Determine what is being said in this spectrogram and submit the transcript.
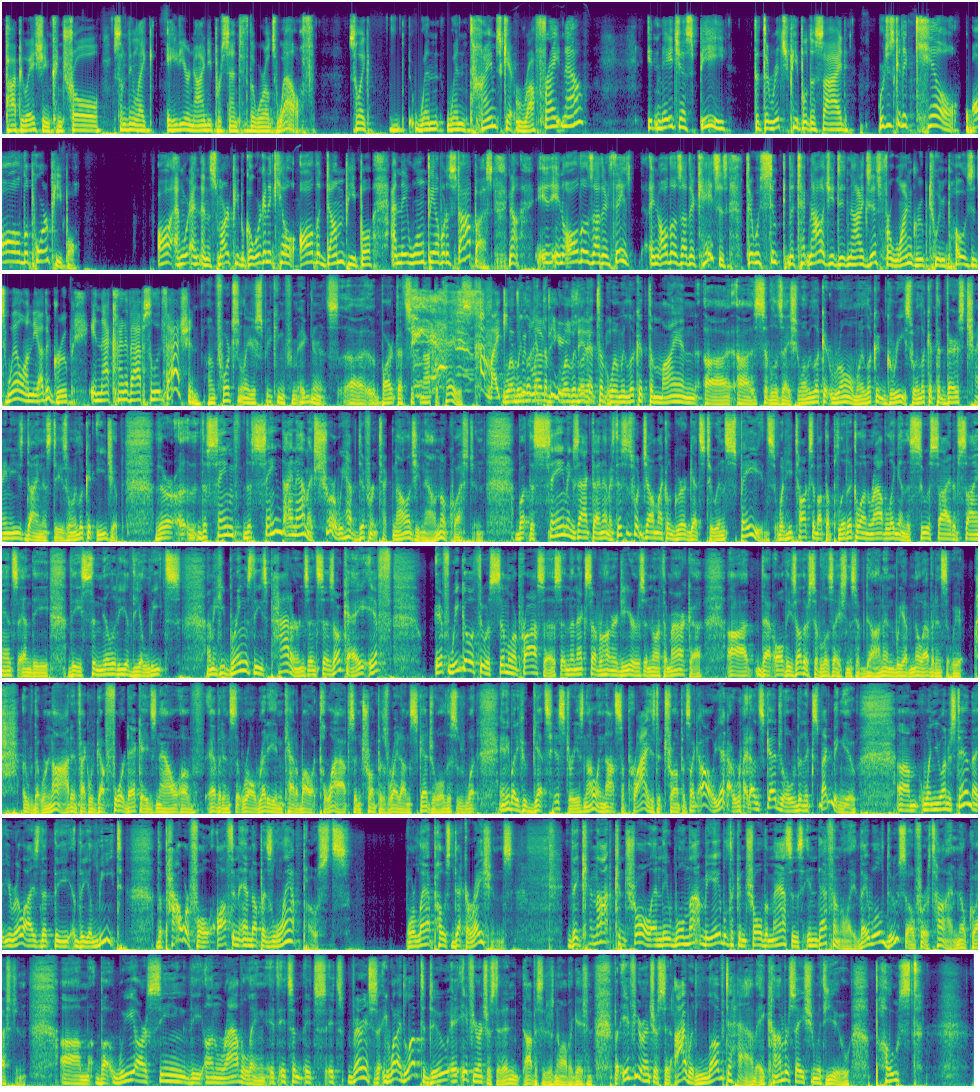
population control something like 80 or 90% of the world's wealth. So like when when times get rough right now, it may just be that the rich people decide we're just going to kill all the poor people. All and we're and, and the smart people go we're going to kill all the dumb people and they won't be able to stop us now in, in all those other things in all those other cases there was simple the technology did not exist for one group to impose its will on the other group in that kind of absolute fashion Unfortunately, you're speaking from ignorance, uh, Bart. That's just not the case. Kids would love at the when we look at the when we look at the Mayan uh, uh, civilization, when we look at Rome, when we look at Greece, when we look at the various Chinese dynasties, when we look at Egypt, there are the same the same dynamics. Sure, we have different technology now, no question, but the same exact dynamics. This is what John Michael Greer gets to in spades when he talks about the political unraveling and the suicide of science and the the senility of the elites. I mean, he brings these patterns and says, okay, if if we go through a similar process in the next several hundred years in North America uh, that all these other civilizations have done, and we have no evidence that we that we're not. In fact, we've got four decades now of evidence that we're already in catabolic collapse, and Trump is right on schedule. This is what anybody who gets history is not only not surprised at Trump. It's like, oh yeah, right on schedule. We've been expecting you. Um, when you understand that, you realize that the the elite, the powerful, often end up as lampposts or lamppost decorations. They cannot control and they will not be able to control the masses indefinitely. They will do so for a time, no question. Um, but we are seeing the unraveling. It, it's a, it's it's very interesting. What I'd love to do, if you're interested, and obviously there's no obligation, but if you're interested, I would love to have a conversation with you post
